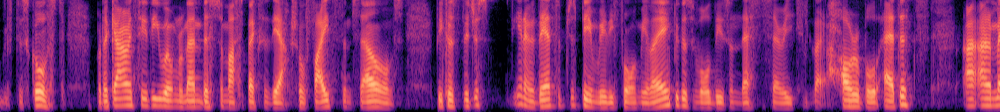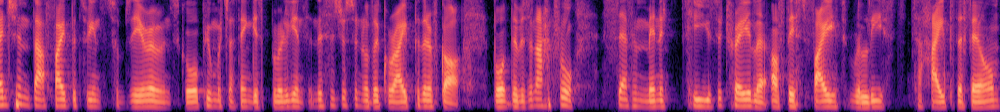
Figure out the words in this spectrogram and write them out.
we've discussed, but I guarantee that you won't remember some aspects of the actual fights themselves because they're just, you know, they end up just being really formulaic because of all these unnecessary, like horrible edits. I, I mentioned that fight between Sub Zero and Scorpion, which I think is brilliant, and this is just another gripe that I've got. But there was an actual seven-minute teaser trailer of this fight released to hype the film.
